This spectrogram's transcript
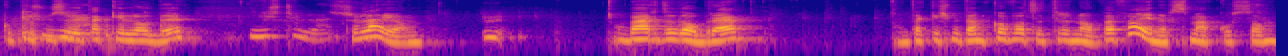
Kupiliśmy sobie takie lody. Jeszcze raz. Strzelają. Bardzo dobre. Takie śmietankowo-cytrynowe. Fajne w smaku są.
